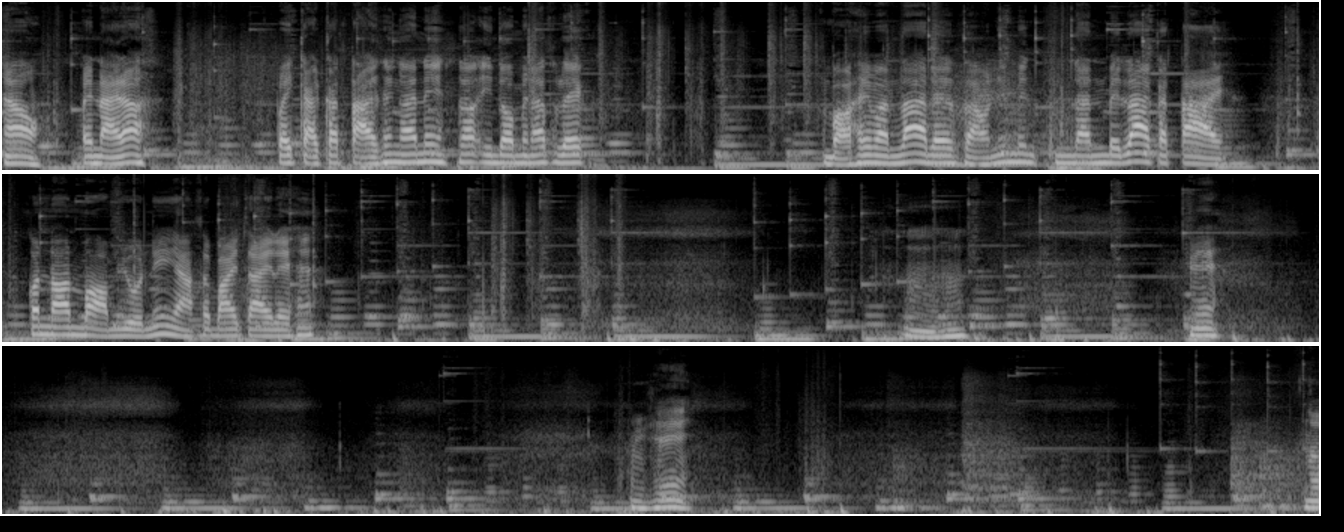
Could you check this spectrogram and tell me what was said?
เอ้าไปไหนล่ะ ไปกัดกระต่ายทั้งนั้นนี่แล้วอินโดมินัสเร็ก บอกให้มันล่าไดโนเสาร์นี่มันนันไปล่ากระต่าย ก็นอนหมอบอยู่นี่อย่างสบายใจเลยฮะอืมเนี่ อเคเรา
